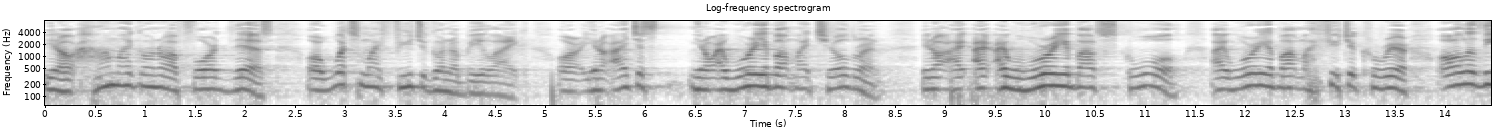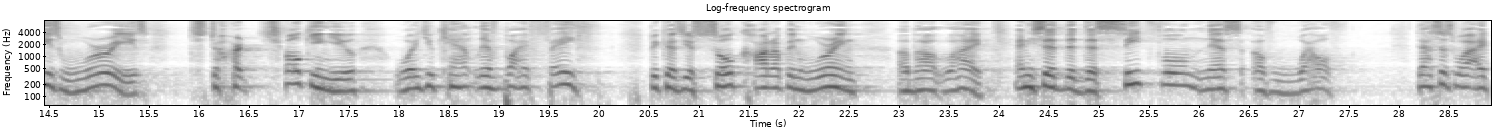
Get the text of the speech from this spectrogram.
you know, how am I going to afford this? Or what's my future going to be like? Or, you know, I just, you know, I worry about my children. You know, I, I, I, worry about school. I worry about my future career. All of these worries start choking you where you can't live by faith because you're so caught up in worrying about life. And he said, the deceitfulness of wealth. This is why I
